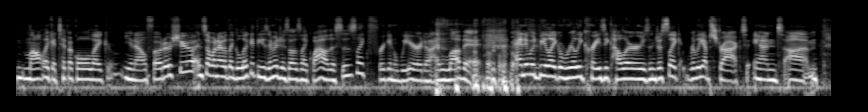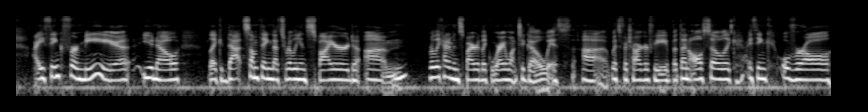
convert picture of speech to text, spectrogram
not like a typical like you know photo shoot. And so when I would like look at these images I was like wow this is like friggin' weird and I love it. And it would be like really crazy colors and just like really abstract. And um I think for me you know like that's something that's really inspired um really kind of inspired like where I want to go with uh, with photography. But then also like I think overall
